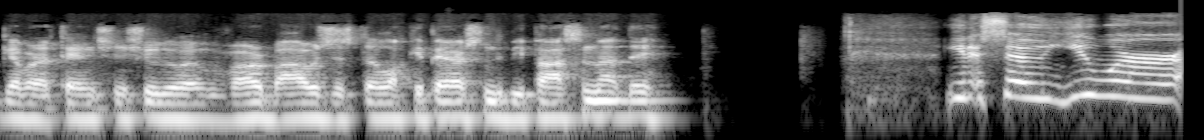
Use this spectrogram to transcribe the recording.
give her attention, she would have went with her. But I was just the lucky person to be passing that day. You know, so you were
